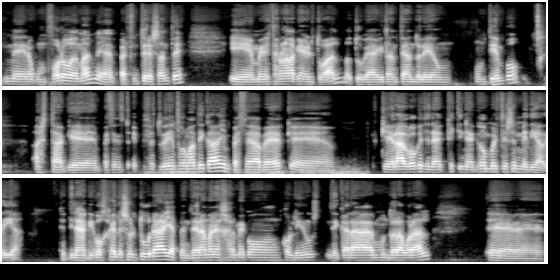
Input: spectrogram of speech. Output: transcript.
me, en algún foro además, me pareció interesante. Y me instalé una máquina virtual, lo tuve ahí tanteándole un, un tiempo hasta que empecé, empecé, a estudiar informática y empecé a ver que, que era algo que tenía, que tenía, que convertirse en mi día a día, que tenía que cogerle soltura y aprender a manejarme con, con Linux de cara al mundo laboral eh,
